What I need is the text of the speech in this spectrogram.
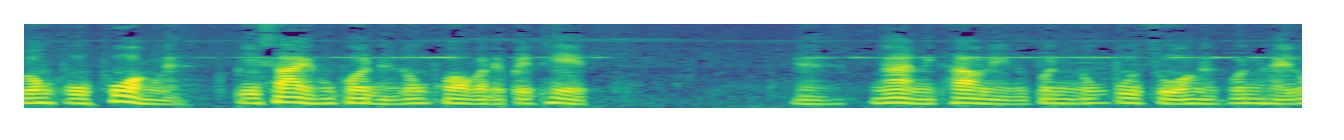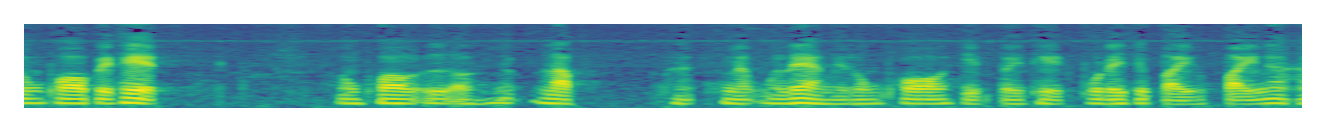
หลวงปู่พ่วงเนี่ยพี่ไส้ของเพิ่นเนี่ยหลวงพ่อก็ได้ไปเทศเอองานในข้าวนี่เพิ่นหลวงปู่สวงเนี่ยเพิ่นให้หลวงพ่อไปเทศหลวงพ่อเออหลับหลับมาแรกเนี่ยหลวงพ่อจิตไปเทศผู้ใดจะไปก็ไปนะ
